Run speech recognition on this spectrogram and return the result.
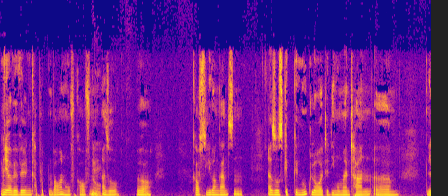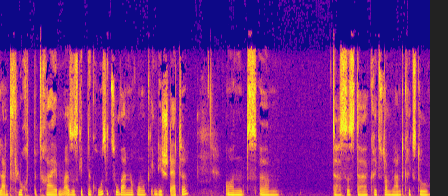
Ja, wer will einen kaputten Bauernhof kaufen? Ja. Also, ja, kaufst du lieber einen ganzen. Also es gibt genug Leute, die momentan ähm, Landflucht betreiben. Also es gibt eine große Zuwanderung in die Städte und ähm, das ist, da kriegst du am Land, kriegst du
